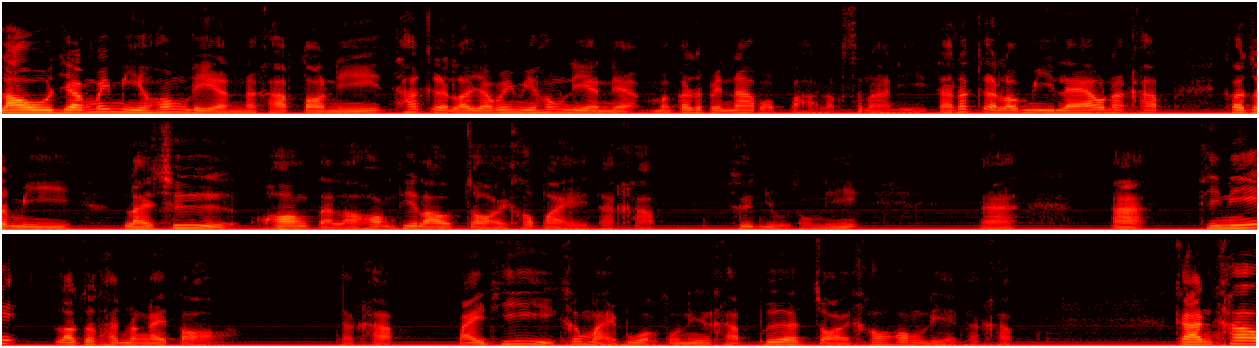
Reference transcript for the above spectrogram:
เรายังไม่มีห้องเรียนนะครับ ตอนนี้ถ้าเกิดเรายังไม่มีห้องเรียนเนี่ยมันก็จะเป็นหน้าเปล่าๆลักษณะนี้ แต่ถ้าเกิดเรามีแล้วนะครับ ก็จะมีรายชื่อห้องแต่ละห้องที่เราจอยเข้าไปนะครับ ขึ้นอยู่ตรงนี้นะอะทีนี้เราจะทำยังไงต่อนะครับ ไปที่เครื่องหมายบวกตรงนี้นะครับ เพื่อจอยเข้าห้องเรียนนะครับ การเข้า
